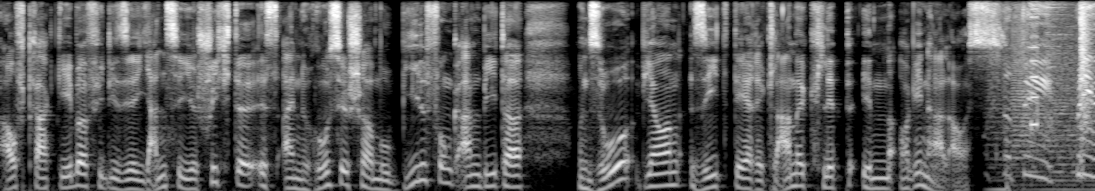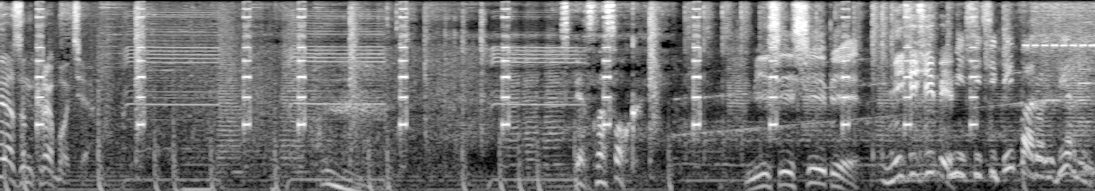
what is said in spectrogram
Auftraggeber für diese ganze Geschichte ist ein russischer Mobilfunkanbieter. Und so, Björn, sieht der Reklameclip im Original aus. Спецносок. Миссисипи. Миссисипи. Миссисипи, пароль верный.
